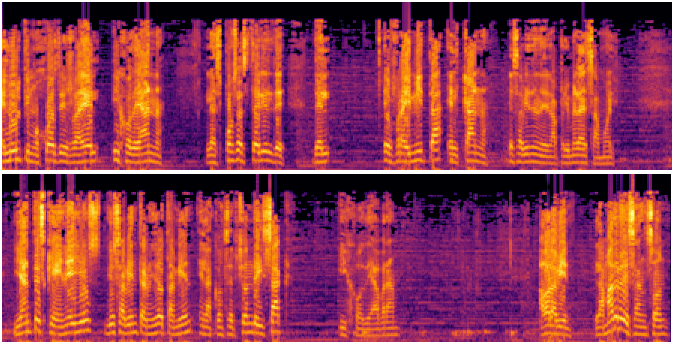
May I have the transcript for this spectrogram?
el último juez de Israel, hijo de Ana, la esposa estéril de, del Efraimita Elcana. Esa viene de la primera de Samuel. Y antes que en ellos, Dios había intervenido también en la concepción de Isaac, hijo de Abraham. Ahora bien, la madre de Sansón,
